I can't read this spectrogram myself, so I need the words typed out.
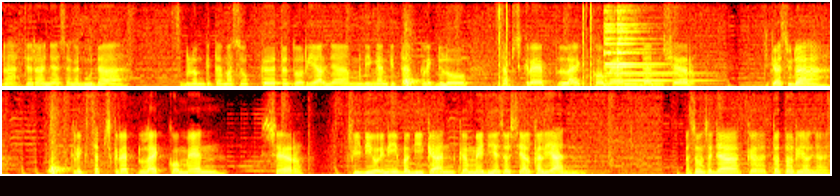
Nah caranya sangat mudah. Sebelum kita masuk ke tutorialnya mendingan kita klik dulu subscribe like comment dan share. Jika sudah klik subscribe like comment share video ini bagikan ke media sosial kalian. Langsung saja ke tutorialnya.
